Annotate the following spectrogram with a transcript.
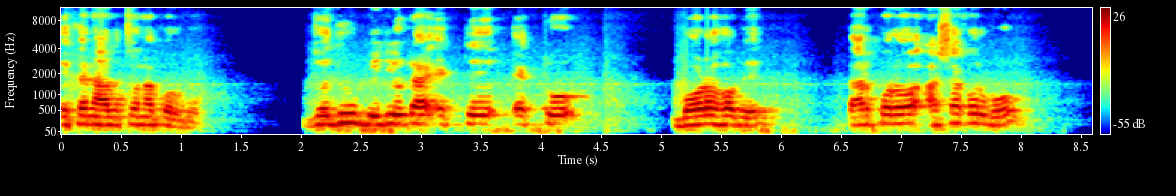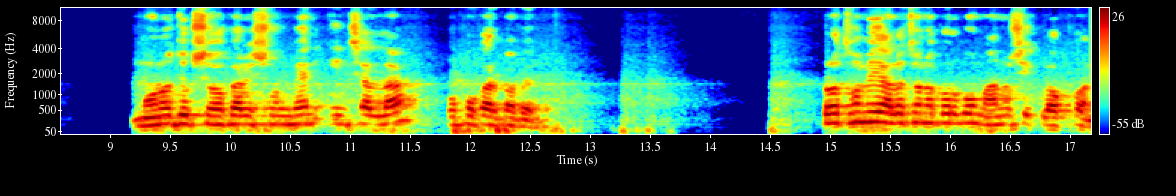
এখানে আলোচনা করব। যদিও ভিডিওটা একটু একটু বড় হবে, তারপরও আশা করব মনোযোগ সহকারে শুনবেন, ইনশাল্লাহ উপকার পাবেন। প্রথমে আলোচনা করব মানসিক লক্ষণ।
